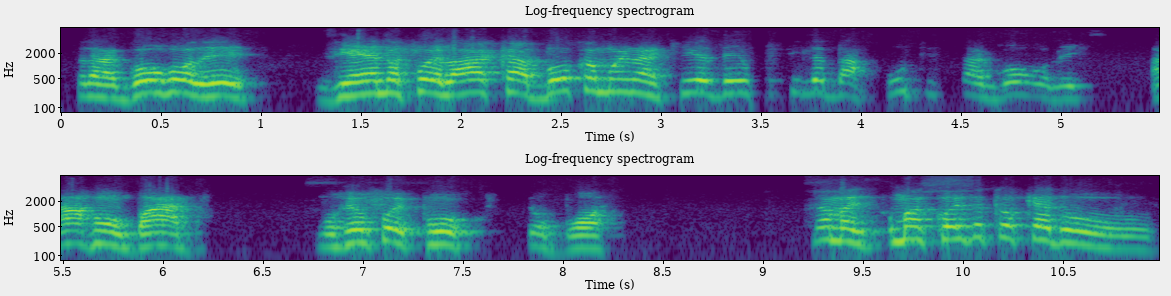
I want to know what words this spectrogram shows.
Estragou o rolê. Viena foi lá, acabou com a monarquia, veio filha da puta e estragou o rolê. Arrombado. Morreu foi pouco, seu bosta. Não, mas uma coisa que eu quero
